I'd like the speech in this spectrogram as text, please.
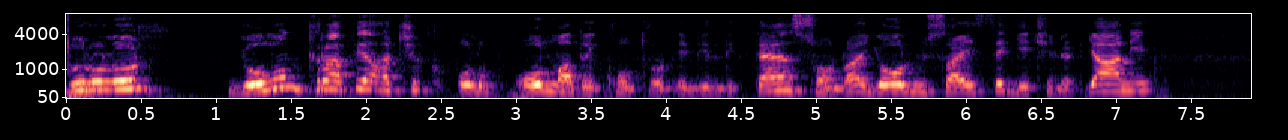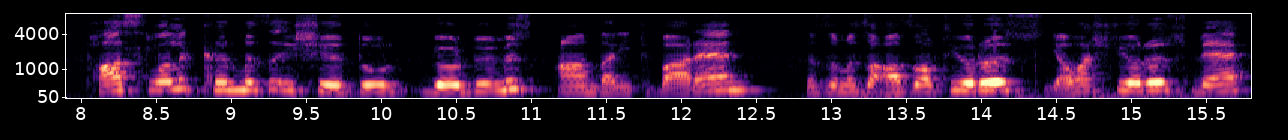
Durulur. Yolun trafiğe açık olup olmadığı kontrol edildikten sonra yol müsaitse geçilir. Yani fasılalı kırmızı ışığı dur, gördüğümüz andan itibaren hızımızı azaltıyoruz, yavaşlıyoruz ve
